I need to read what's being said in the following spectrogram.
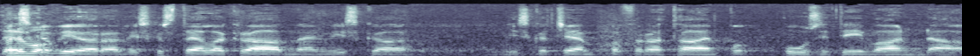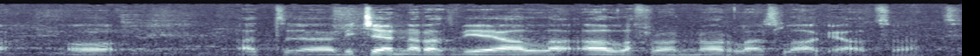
Det ska vi göra. Vi ska ställa krav men vi ska, vi ska kämpa för att ha en po- positiv anda och att eh, vi känner att vi är alla, alla från Norrlandslaget. Alltså. Att,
